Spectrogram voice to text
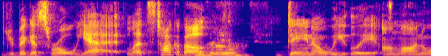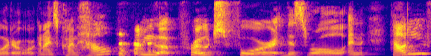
your biggest role yet. Let's talk about mm-hmm. Dana Wheatley on Law and Order Organized Crime. How were you approached for this role and how do you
